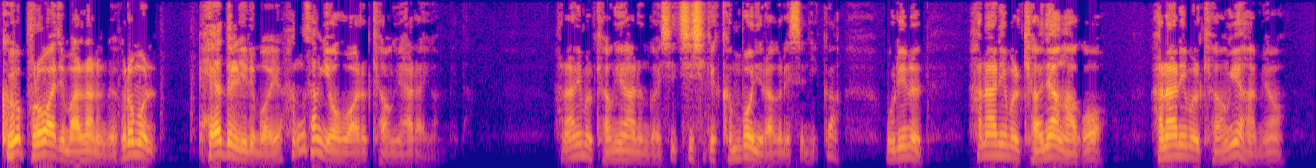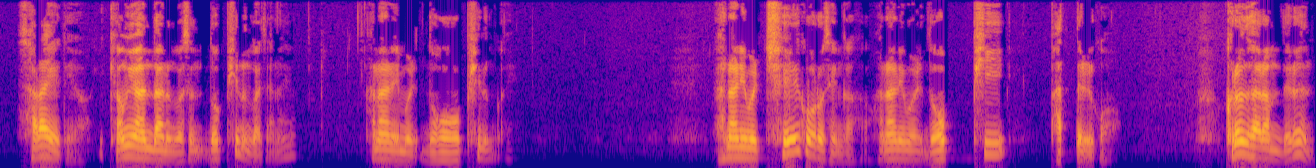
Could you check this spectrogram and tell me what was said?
그거 부러워하지 말라는 거예요. 그러면 해야 될 일이 뭐예요? 항상 여호와를 경외하라 이겁니다. 하나님을 경외하는 것이 지식의 근본이라 그랬으니까 우리는 하나님을 겨냥하고 하나님을 경외하며 살아야 돼요. 경외한다는 것은 높이는 거잖아요. 하나님을 높이는 거예요. 하나님을 최고로 생각하고 하나님을 높이 받들고 그런 사람들은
